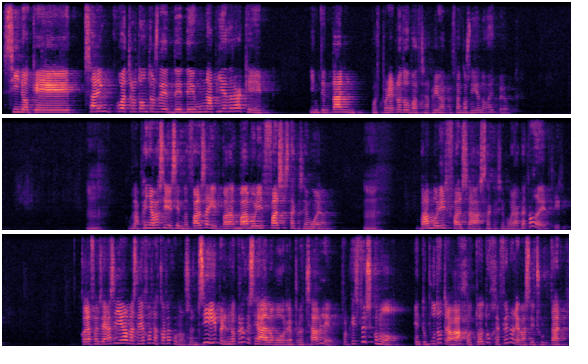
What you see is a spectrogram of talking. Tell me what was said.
sino que salen cuatro tontos de, de- de una piedra que intentan pues ponerlo todo patas arriba, que lo están consiguiendo, ay, pero. La peña va a seguir siendo falsa y va, va a morir falsa hasta que se muera. Mm. Va a morir falsa hasta que se muera. ¿Qué acabo de decir? Con la falsedad se lleva más lejos las cosas como son. Sí, pero no creo que sea algo reprochable. Porque esto es como en tu puto trabajo. Tú a tu jefe no le vas a insultar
